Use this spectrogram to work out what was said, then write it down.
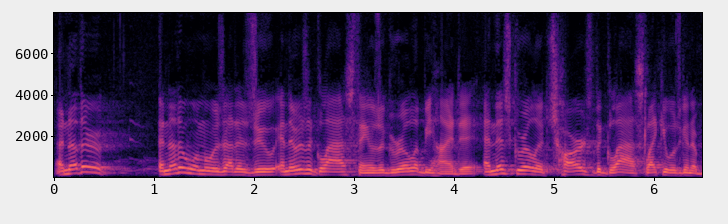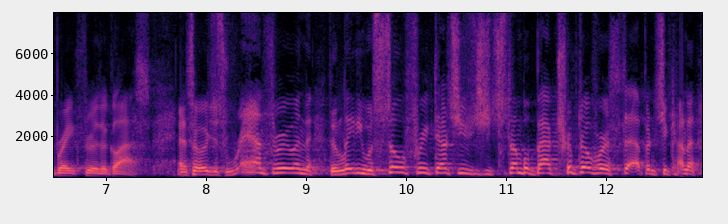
Another, another woman was at a zoo, and there was a glass thing. There was a gorilla behind it. And this gorilla charged the glass like it was going to break through the glass. And so it just ran through, and the, the lady was so freaked out. She, she stumbled back, tripped over a step, and she kind of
